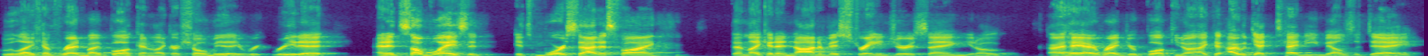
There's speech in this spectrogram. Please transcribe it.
who like have read my book and like are showing me they re- read it. And in some ways, it, it's more satisfying than like an anonymous stranger saying, you know, hey, I read your book. You know, I, I would get 10 emails a day.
